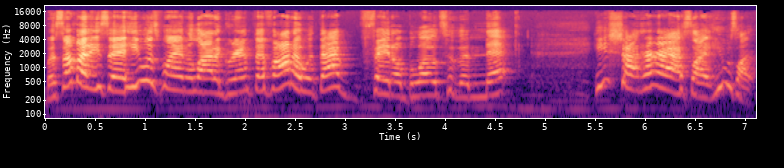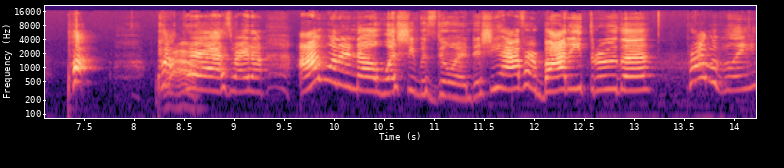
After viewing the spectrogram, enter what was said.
But somebody said he was playing a lot of Grand Theft Auto with that fatal blow to the neck. He shot her ass like he was like pop, pop Wow. her ass right on. I want to know what she was doing. Did she have her body through the? Probably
